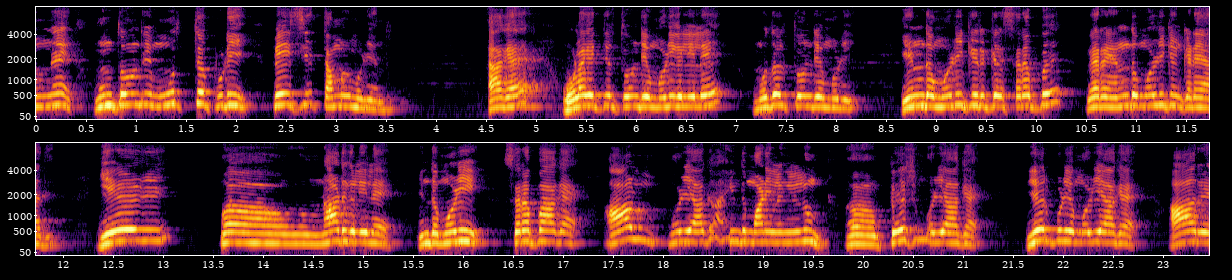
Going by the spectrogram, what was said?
முன்னே முன் தோன்றி மூத்த குடி பேசிய தமிழ் மொழி என்று. ஆக உலகத்தில் தோன்றிய மொழிகளிலே முதல் தோன்றிய மொழி. இந்த மொழிக்கு இருக்கிற சிறப்பு வேற எந்த மொழிக்கும் கிடையாது. ஏழு நாடுகளிலே இந்த மொழி சிறப்பாக ஆளும் மொழியாக ஐந்து மாநிலங்களிலும் பேசும் மொழியாக ஏற்புடைய மொழியாக ஆறு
